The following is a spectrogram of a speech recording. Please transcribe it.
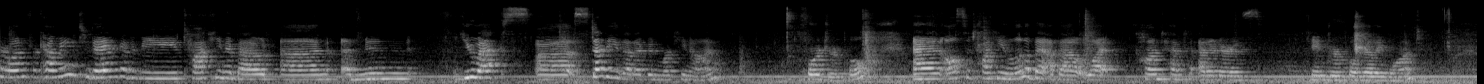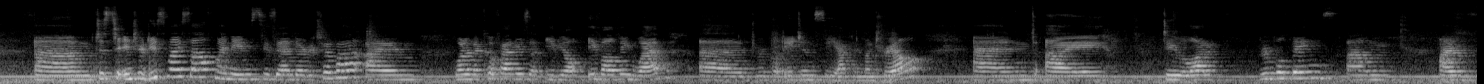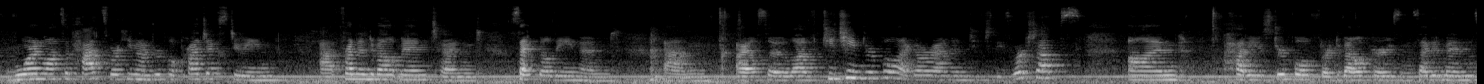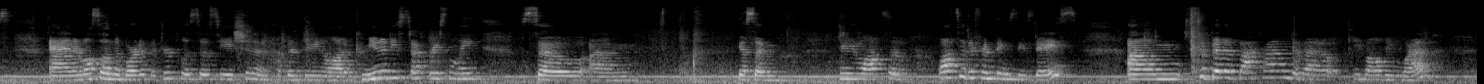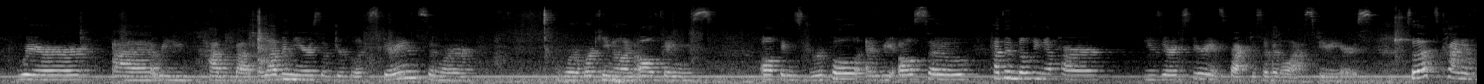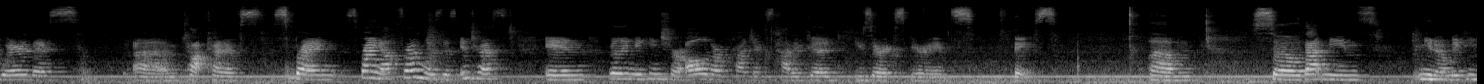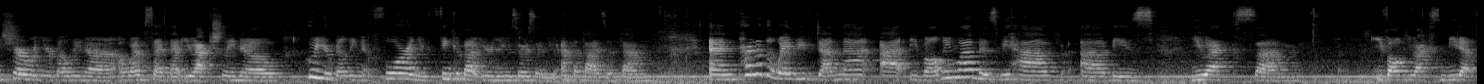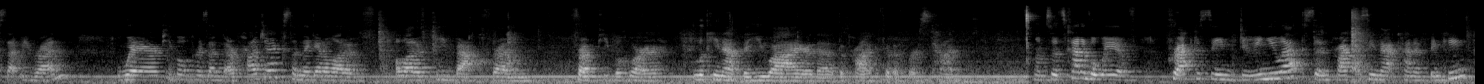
everyone for coming. Today I'm going to be talking about an admin UX uh, study that I've been working on for Drupal and also talking a little bit about what content editors in Drupal really want. Um, just to introduce myself, my name is Suzanne Dergacheva. I'm one of the co-founders of Evolving Web, a Drupal agency up in Montreal, and I do a lot of Drupal things. Um, I've worn lots of hats working on Drupal projects, doing uh, front-end development and site building, and um, I also love teaching Drupal. I go around and teach these workshops on how to use Drupal for developers and site admins. And I'm also on the board of the Drupal Association and have been doing a lot of community stuff recently. So um, yes, I'm doing lots of lots of different things these days. Um, just a bit of background about Evolving Web where uh, we have about 11 years of Drupal experience and we're, we're working on all things, all things Drupal and we also have been building up our user experience practice over the last few years. So that's kind of where this um, talk kind of sprang, sprang up from was this interest in really making sure all of our projects had a good user experience base. Um, so that means you know, making sure when you're building a, a, website that you actually know who you're building it for and you think about your users and you empathize with them. And part of the way we've done that at Evolving Web is we have uh, these UX, um, Evolve UX meetups that we run where people present their projects and they get a lot of, a lot of feedback from, from people who are looking at the UI or the, the product for the first time. Um, so it's kind of a way of practicing doing UX and practicing that kind of thinking.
